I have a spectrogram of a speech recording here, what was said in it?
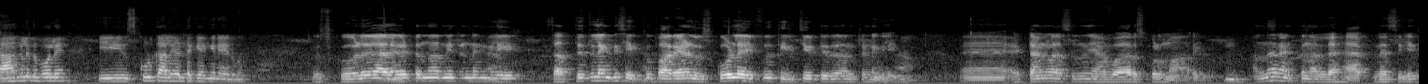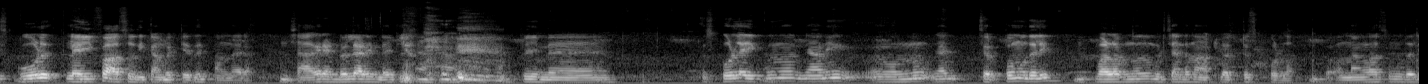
താങ്കൾ ഇതുപോലെ ഈ സ്കൂൾ കാലഘട്ടമൊക്കെ എങ്ങനെയായിരുന്നു? സ്കൂൾ കാലഘട്ടം എന്ന് പറഞ്ഞിട്ടുണ്ടെങ്കിൽ സത്യത്തിൽ എനിക്ക് ശരിക്കും പറയാനുള്ളൂ സ്കൂൾ ലൈഫ് തിരിച്ചു കിട്ടിയത് പറഞ്ഞിട്ടുണ്ടെങ്കിൽ എട്ടാം ക്ലാസ്സിൽ നിന്ന് ഞാൻ വേറെ സ്കൂൾ മാറി. അന്നേരം എനിക്ക് നല്ല ഹാപ്പിനെസ്സിൽ സ്കൂൾ ലൈഫ് ആസ്വദിക്കാൻ പറ്റിയത് അന്നേരം. പക്ഷെ ആകെ രണ്ടു ഉണ്ടായിട്ടില്ല പിന്നെ സ്കൂൾ ലൈഫ് ഞാൻ ഒന്നും ഞാൻ ചെറുപ്പം മുതൽ വളർന്നതും പിടിച്ച എന്റെ നാട്ടിൽ ഒറ്റ സ്കൂളിലാണ് ഒന്നാം ക്ലാസ് മുതൽ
